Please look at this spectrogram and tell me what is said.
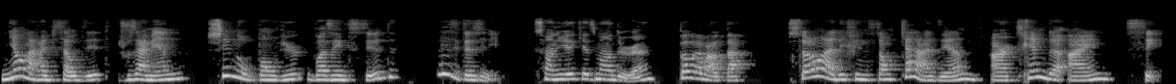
ni en Arabie Saoudite. Je vous amène chez nos bons vieux voisins du Sud, les États-Unis. S'ennuyait quasiment deux, hein? Pas vraiment le temps. Selon la définition canadienne, un crime de haine, c'est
